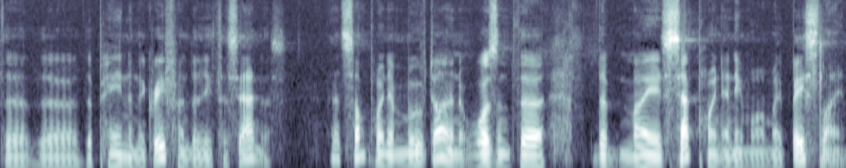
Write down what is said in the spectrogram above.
the, the, the pain and the grief underneath the sadness at some point it moved on and it wasn't the, the my set point anymore, my baseline.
